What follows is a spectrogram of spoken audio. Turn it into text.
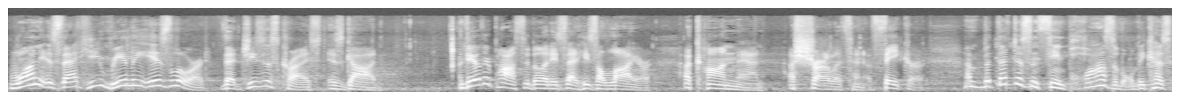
One is that he really is Lord, that Jesus Christ is God. The other possibility is that he's a liar, a con man, a charlatan, a faker. Um, but that doesn't seem plausible because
